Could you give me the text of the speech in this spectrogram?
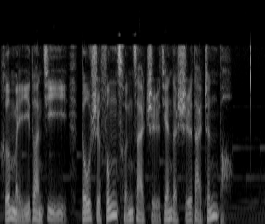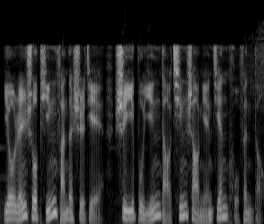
和每一段记忆，都是封存在指尖的时代珍宝。有人说，《平凡的世界》是一部引导青少年艰苦奋斗、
